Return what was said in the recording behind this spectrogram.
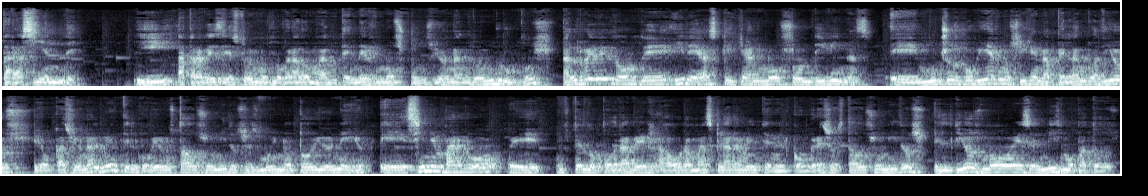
trasciende. Y a través de esto hemos logrado mantenernos funcionando en grupos alrededor de ideas que ya no son divinas. Eh, muchos gobiernos siguen apelando a Dios eh, ocasionalmente, el gobierno de Estados Unidos es muy notorio en ello. Eh, sin embargo, usted lo podrá ver ahora más claramente en el Congreso de Estados Unidos, el Dios no es el mismo para todos.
